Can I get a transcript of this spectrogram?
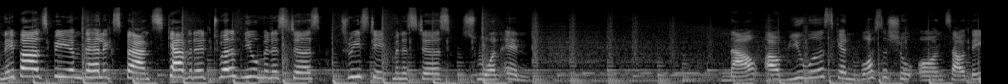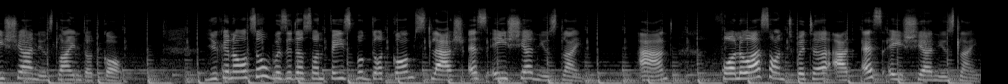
Nepal's PM Dahal expands cabinet 12 new ministers, 3 state ministers sworn in. Now, our viewers can watch the show on SouthAsiaNewsline.com. You can also visit us on Facebook.com slash SAsiaNewsline and follow us on Twitter at SAsiaNewsline.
